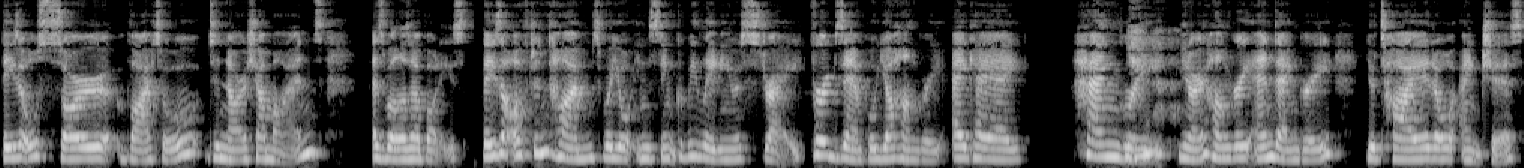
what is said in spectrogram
These are all so vital to nourish our minds as well as our bodies. These are often times where your instinct could be leading you astray. For example, you're hungry, aka hangry, you know, hungry and angry. You're tired or anxious.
